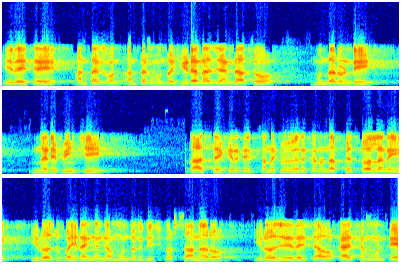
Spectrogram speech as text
ఏదైతే అంతకు అంతకుముందు హిడెన్ అజెండాతో ముందరుండి నడిపించి రాజశేఖర రెడ్డి తనకు వెనకనున్న పెద్దోళ్ళని ఈరోజు బహిరంగంగా ముందుకు తీసుకొస్తా ఉన్నారో ఈరోజు ఏదైతే అవకాశం ఉంటే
